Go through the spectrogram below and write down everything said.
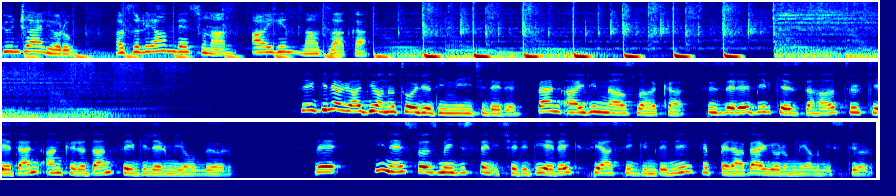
Güncel yorum. Hazırlayan ve sunan Aylin Nazlaka. Sevgili Radyo Anatolia dinleyicileri, ben Aylin Nazlı Aka. Sizlere bir kez daha Türkiye'den, Ankara'dan sevgilerimi yolluyorum. Ve yine söz meclisten içeri diyerek siyasi gündemi hep beraber yorumlayalım istiyorum.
